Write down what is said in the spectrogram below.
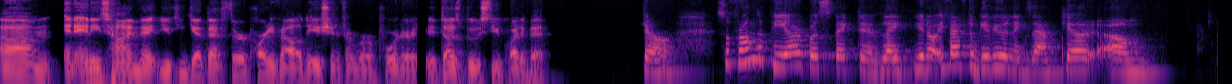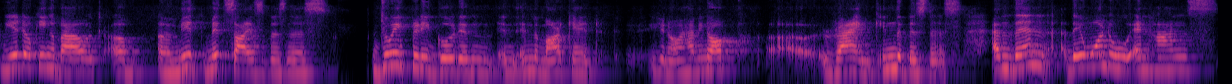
Um, and anytime that you can get that third party validation from a reporter, it does boost you quite a bit. Sure. So from the PR perspective, like you know, if I have to give you an example here, um, we are talking about a, a mid mid-sized business doing pretty good in, in in the market. You know, having top uh, rank in the business and then they want to enhance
